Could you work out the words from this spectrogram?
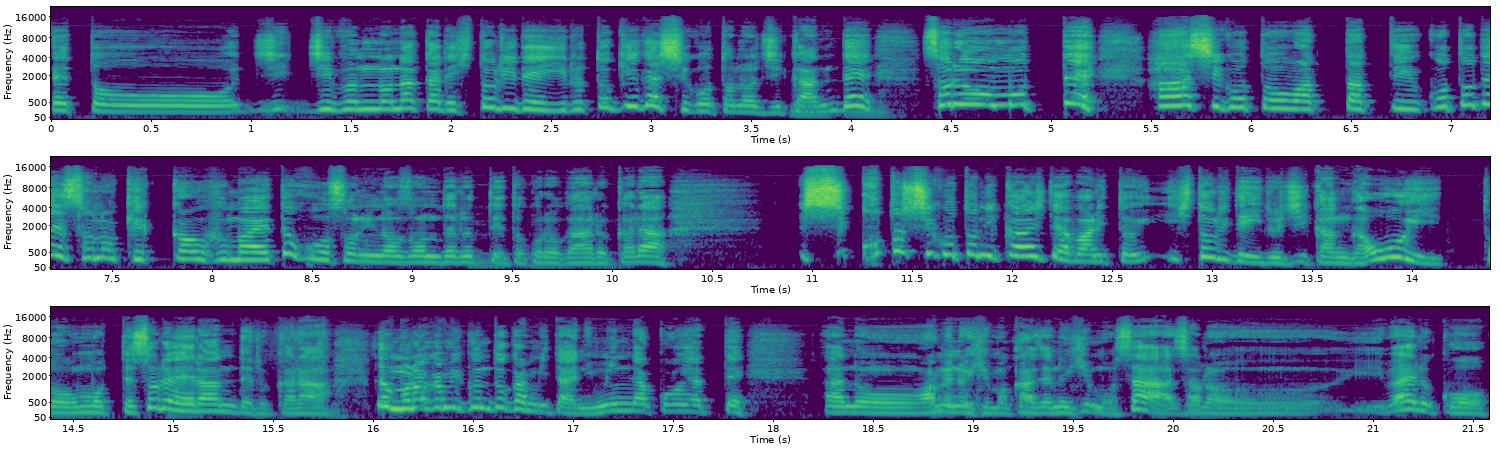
えっと、じ自分の中で一人でいる時が仕事の時間で、うんそれをもってああ仕事終わったっていうことでその結果を踏まえて放送に臨んでるっていうところがあるから。しこと仕事に関しては割と一人でいる時間が多いと思ってそれを選んでるから。でも村上君とかみたいにみんなこうやってあの雨の日も風の日もさそのいわゆるこ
